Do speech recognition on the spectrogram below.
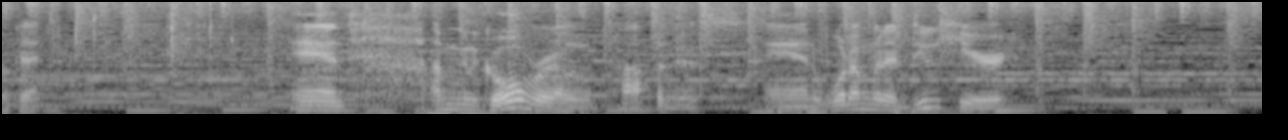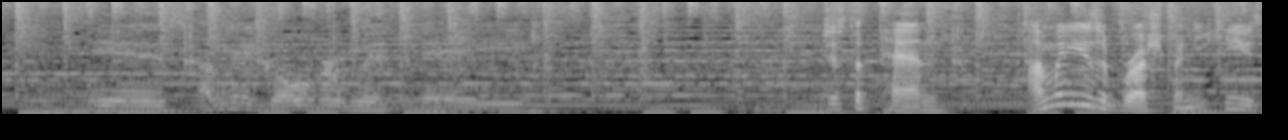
okay? And I'm to go over on the top of this. And what I'm to do here is I'm going to go over with a just a pen. I'm going to use a brush pen. You can use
